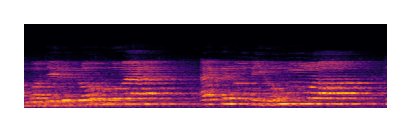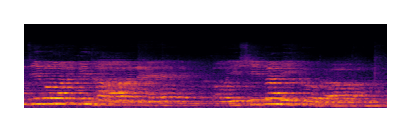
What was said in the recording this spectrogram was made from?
আমাদের জীবন বিধানে শিবানী কোরআন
